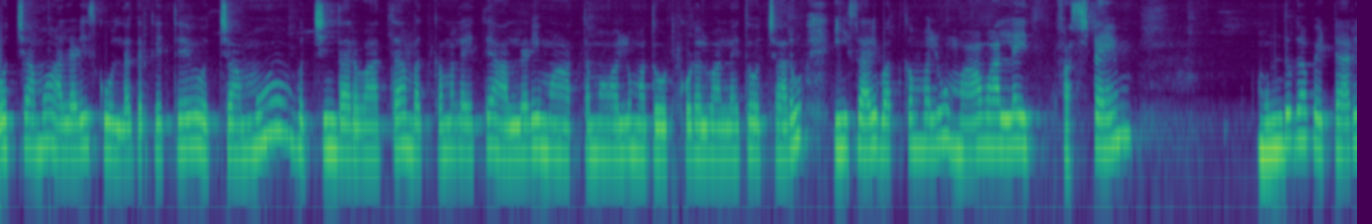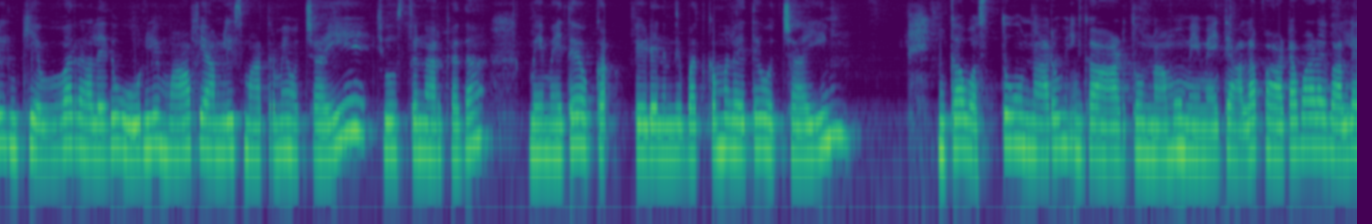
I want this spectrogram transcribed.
వచ్చాము ఆల్రెడీ స్కూల్ దగ్గరికి అయితే వచ్చాము. వచ్చిన తర్వాత బతుకమ్మలు అయితే ఆల్రెడీ మా అత్తమ్మ వాళ్ళు మా తోటికోడలు వాళ్ళు అయితే వచ్చారు. ఈసారి బతుకమ్మలు మా వాళ్ళే ఫస్ట్ టైం ముందుగా పెట్టారు. ఇంకెవ్వరు రాలేదు. ఓన్లీ మా ఫ్యామిలీస్ మాత్రమే వచ్చాయి. చూస్తున్నారు కదా మేమైతే ఒక ఏడెనిమిది బతుకమ్మలు అయితే వచ్చాయి. ఇంకా వస్తూ ఉన్నారు ఇంకా ఆడుతున్నాము మేమైతే అలా పాట పాడే వాళ్ళు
